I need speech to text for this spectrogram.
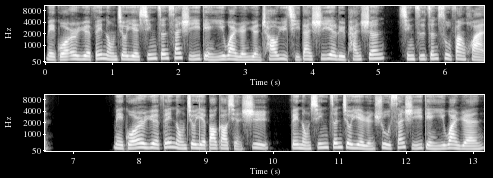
美国二月非农就业新增三十一点一万人，远超预期，但失业率攀升，薪资增速放缓。美国二月非农就业报告显示，非农新增就业人数三十一点一万人，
